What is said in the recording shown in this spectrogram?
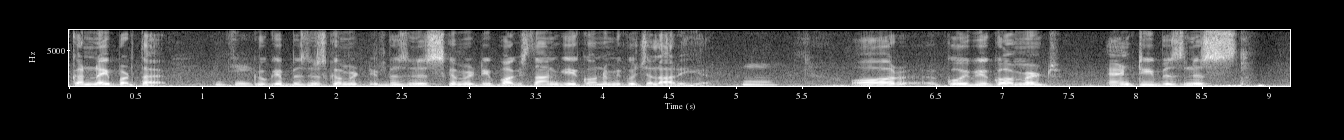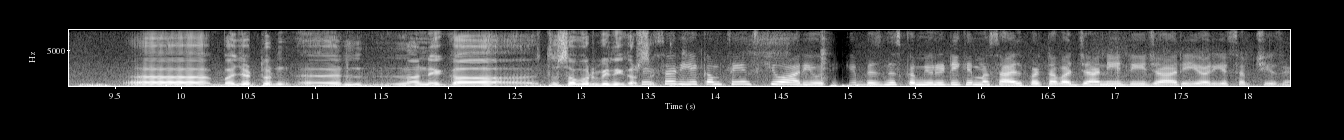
کرنا ہی پڑتا ہے۔ جی۔ کیونکہ business committee business committee Pakistan کی اکانومی کو چلا رہی ہے۔ اور کوئی بھی گورنمنٹ اینٹی بزنس بجٹ تو لانے کا تصور بھی نہیں کر سکتے۔ سر یہ کمپلینس کیوں آ رہی ہوتی کہ بزنس کمیونٹی کے مسائل پر توجہ نہیں دی جا رہی اور یہ سب چیزیں؟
